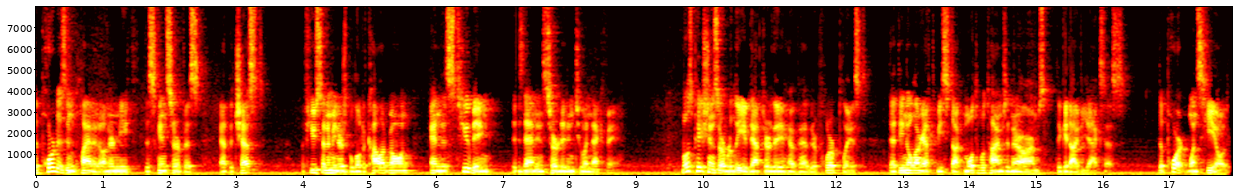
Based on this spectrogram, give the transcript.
The port is implanted underneath the skin surface at the chest a few centimeters below the collarbone, and this tubing is then inserted into a neck vein. Most patients are relieved after they have had their port placed that they no longer have to be stuck multiple times in their arms to get IV access. The port, once healed,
